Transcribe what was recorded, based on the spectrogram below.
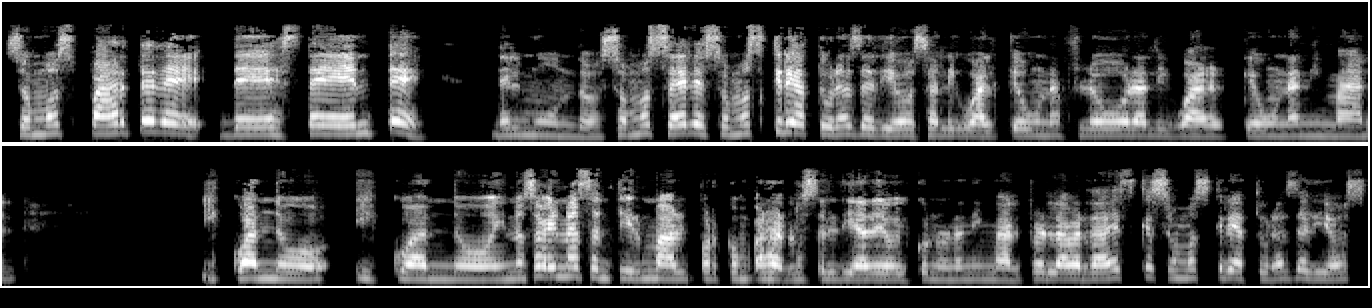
somos parte de, de este ente del mundo, somos seres, somos criaturas de Dios, al igual que una flor, al igual que un animal y cuando, y cuando, y no se vayan a sentir mal por compararlos el día de hoy con un animal, pero la verdad es que somos criaturas de Dios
